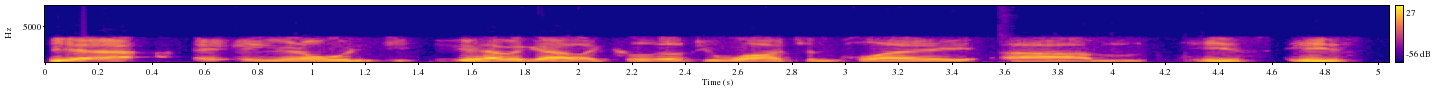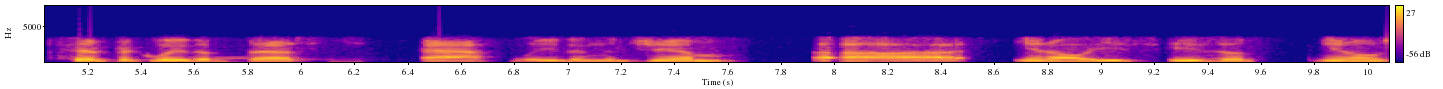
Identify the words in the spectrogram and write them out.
Yeah, you know, you have a guy like Khalil. If you watch him play, um, he's he's typically the best athlete in the gym. Uh, you know, he's he's a you know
